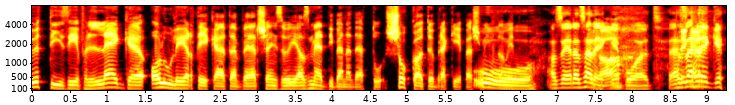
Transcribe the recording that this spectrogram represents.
5-10 év legalul értékeltebb versenyzője az Meddi Benedetto. Sokkal többre képes, Ó, mint amit... azért ez eléggé ja. volt. Ez Igen. eléggé...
